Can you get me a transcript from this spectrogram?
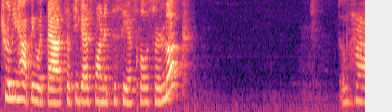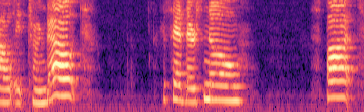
truly happy with that. So if you guys wanted to see a closer look of how it turned out, like I said, there's no spot.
